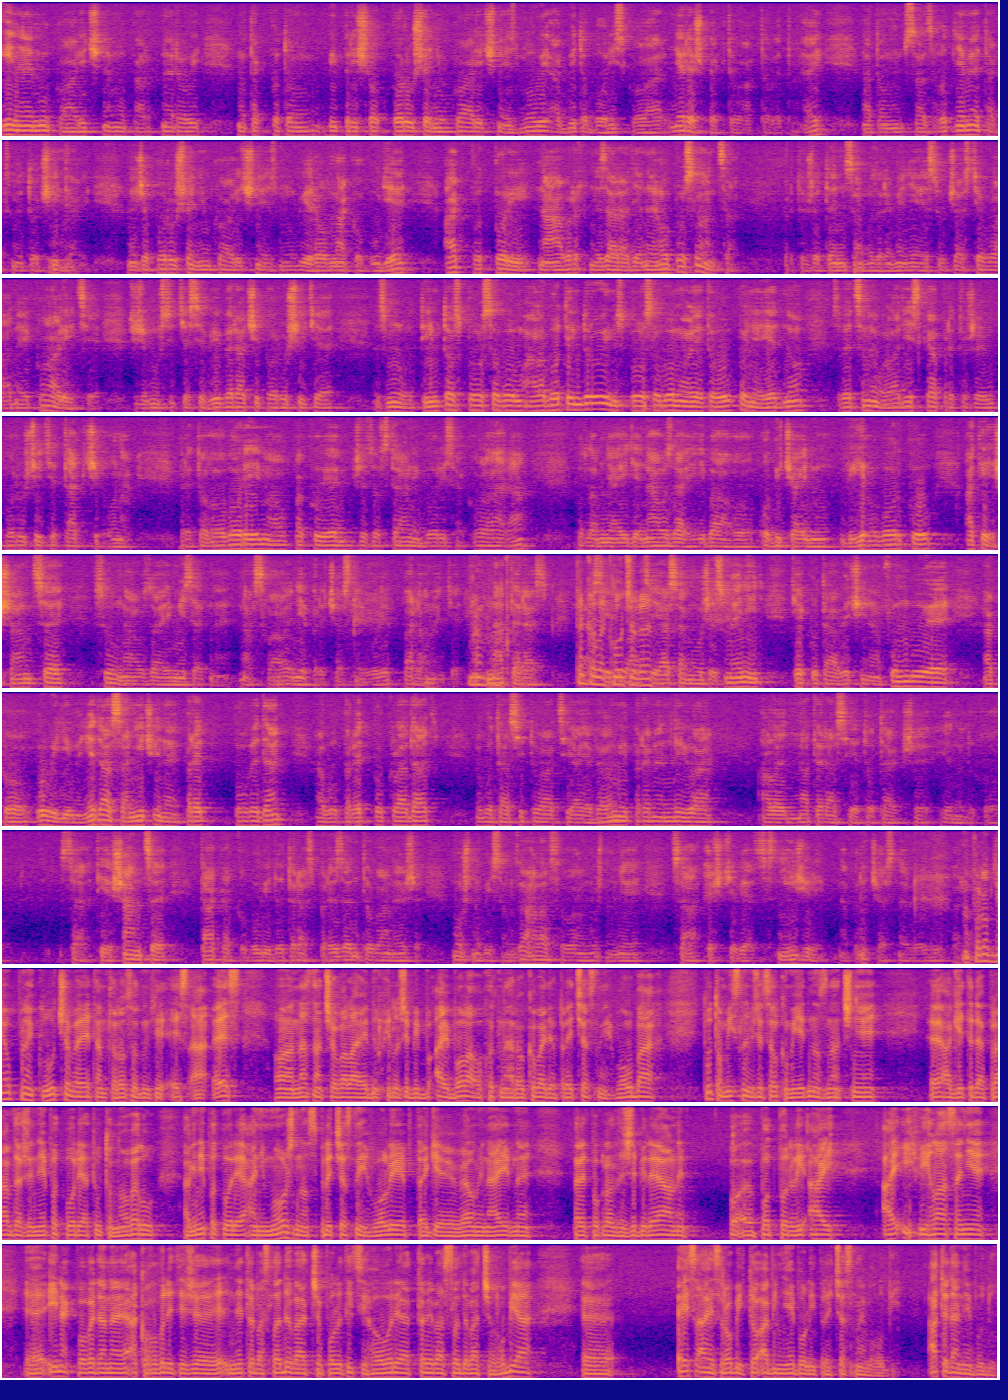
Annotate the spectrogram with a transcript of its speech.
inému koaličnému partnerovi, no tak potom by prišlo k porušeniu koaličnej zmluvy, ak by to Boris Kolár nerešpektoval to veto. Hej? Na tom sa zhodneme, tak sme to čítali lenže porušením koaličnej zmluvy rovnako bude, ak podporí návrh nezaradeného poslanca pretože ten samozrejme nie je súčasťou vládnej koalície. Čiže musíte si vyberať, či porušíte zmluvu týmto spôsobom alebo tým druhým spôsobom, ale je to úplne jedno z vecného hľadiska, pretože ju porušíte tak či onak. Preto hovorím a opakujem, že zo strany Borisa Kolára podľa mňa ide naozaj iba o obyčajnú výhovorku a tie šance sú naozaj mizerné na schválenie predčasnej volie v parlamente. Uh-huh. Na teraz. Tak ale situácia kľúčové. sa môže zmeniť, tekutá väčšina funguje, ako uvidíme. Nedá sa nič iné predpovedať alebo predpokladať, lebo tá situácia je veľmi premenlivá, ale na teraz je to tak, že jednoducho sa tie šance, tak ako boli doteraz prezentované, že možno by som zahlasoval, možno nie, sa ešte viac snížili na predčasné voľby. No podobne úplne kľúčové je tam to rozhodnutie SAS. Ona naznačovala jednu chvíľu, že by aj bola ochotná rokovať o predčasných voľbách. Tuto myslím, že celkom jednoznačne e, ak je teda pravda, že nepodporia túto novelu, ak nepodporia ani možnosť predčasných volieb, tak je veľmi naivné predpokladať, že by reálne podporili aj aj ich vyhlásenie. E, inak povedané, ako hovoríte, že netreba sledovať, čo politici hovoria, treba sledovať, čo robia. SAS e, robí to, aby neboli predčasné voľby. A teda nebudú.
